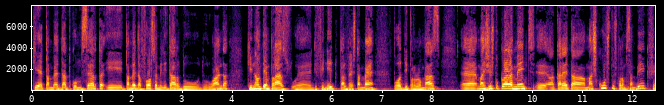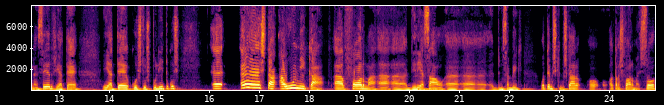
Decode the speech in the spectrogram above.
que é também dado como certa, e também da Força Militar do, do Ruanda, que não tem prazo é, definido, talvez também pode prolongar-se, é, mas isto claramente é, acarreta mais custos para Moçambique, financeiros e até, e até custos políticos. É, é esta a única a forma a, a de a, a, de Moçambique? Ou temos que buscar outras formas? Só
